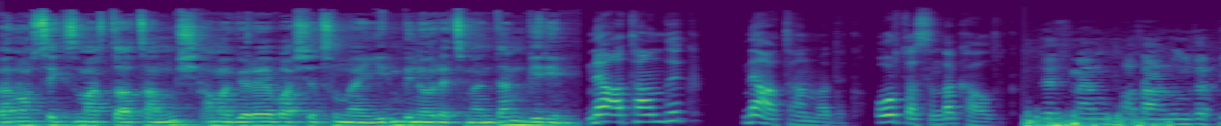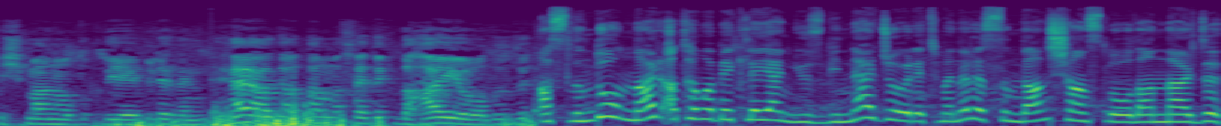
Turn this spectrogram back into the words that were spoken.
Ben 18 Mart'ta atanmış ama göreve başlatılmayan 20 bin öğretmenden biriyim. Ne atandık ne atanmadık. Ortasında kaldık. Resmen atandığımıza pişman olduk diyebilirim. Herhalde atanmasaydık daha iyi olurdu. Aslında onlar atama bekleyen yüz binlerce öğretmen arasından şanslı olanlardı.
